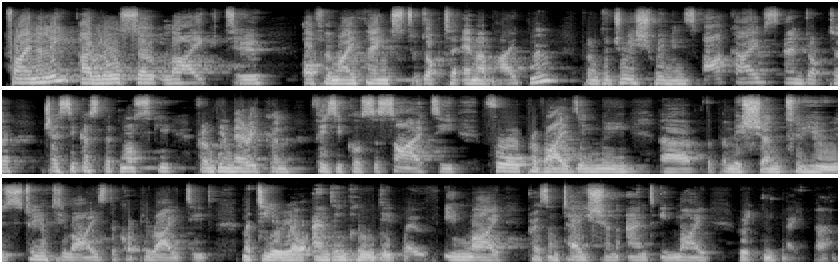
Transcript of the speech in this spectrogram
Finally, I would also like to offer my thanks to Dr. Emma Beitman, from the Jewish Women's Archives and Dr. Jessica Stepnowski from the American Physical Society for providing me uh, the permission to use, to utilize the copyrighted material and include it both in my presentation and in my written paper.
